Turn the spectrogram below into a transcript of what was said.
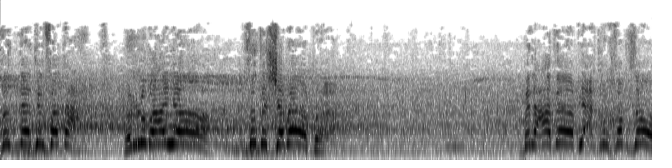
ضد نادي الفتح الرباعية ضد الشباب. بالعذاب يأكل خبزه.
